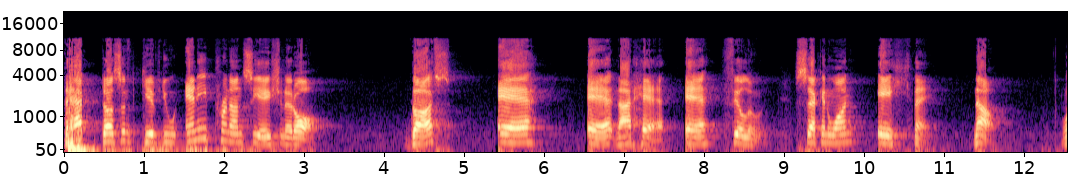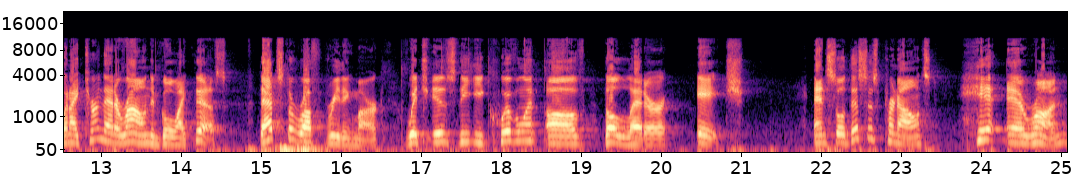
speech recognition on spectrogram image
that doesn't give you any pronunciation at all. Thus, eh, eh, not he, eh, filun. Second one, thing. Now, when I turn that around and go like this, that's the rough breathing mark, which is the equivalent of the letter H. And so this is pronounced hi run,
